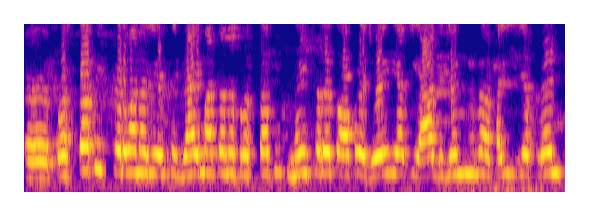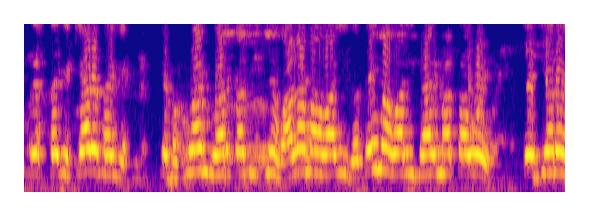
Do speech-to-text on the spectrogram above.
પ્રસ્થાપિત કરવાના જે રીતે ગાય માતાને પ્રસ્થાપિત નહીં કરે તો આપણે જોઈ રહ્યા છીએ આગ જન્મના થઈ છે, પ્લેન ક્રેશ થાય છે, ક્યારે થાય છે? કે ભગવાન દ્વારકાધીશને વાલામાં વાલી, હૃદયમાં વાલી ગાય માતા હોય, એ જ્યારે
